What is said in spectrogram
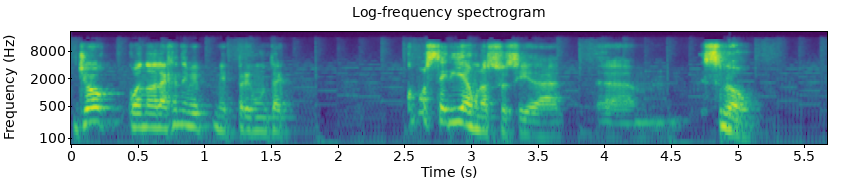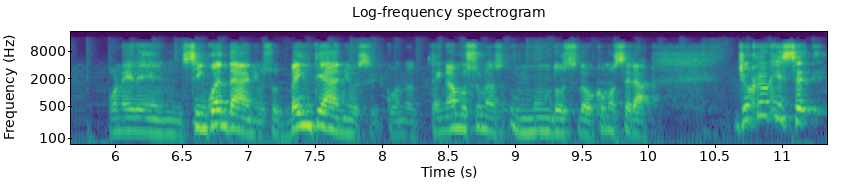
yo, cuando la gente me, pregunta, ¿cómo sería una sociedad um, slow? Poner en 50 años o 20 años, cuando tengamos un mundo slow, ¿cómo será? Yo creo que se,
